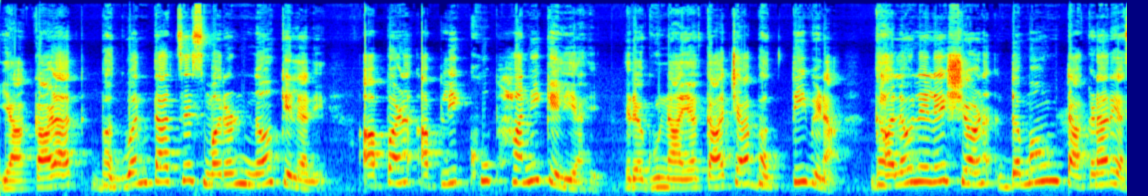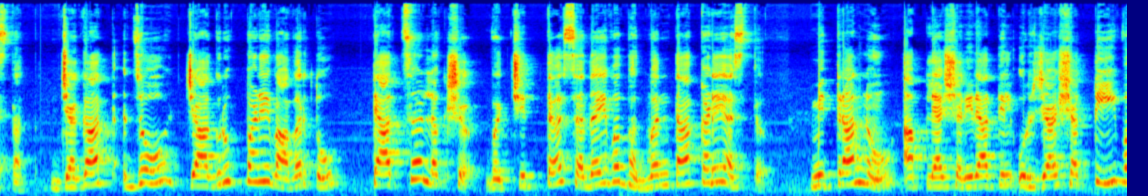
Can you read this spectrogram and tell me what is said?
या काळात भगवंताचे स्मरण न केल्याने आपण आपली खूप हानी केली आहे. रघुनायकाच्या भक्तीविणा घालवलेले क्षण दमवून टाकणारे असतात. जगात जो जागरूकपणे वावरतो त्याचं लक्ष व चित्त सदैव भगवंताकडे असतं. मित्रांनो आपल्या शरीरातील ऊर्जा शक्ती व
